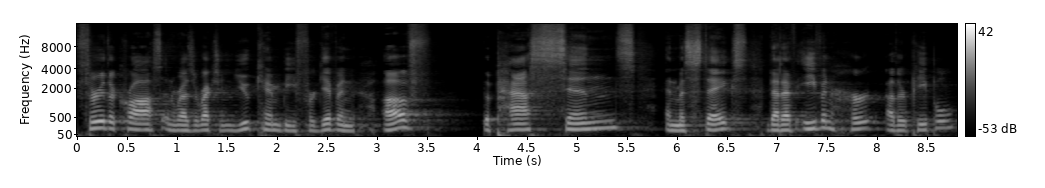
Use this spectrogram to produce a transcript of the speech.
Through the cross and resurrection, you can be forgiven of the past sins and mistakes that have even hurt other people.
